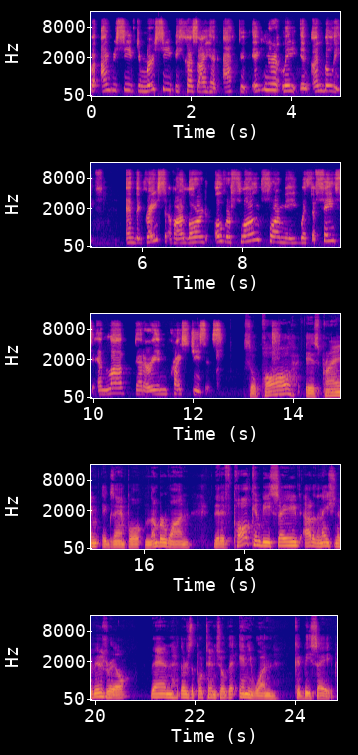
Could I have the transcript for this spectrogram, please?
but I received mercy because I had acted ignorantly in unbelief. And the grace of our Lord overflowed for me with the faith and love that are in Christ Jesus. So Paul is prime example number one that if Paul can be saved out of the nation of Israel, then there's the potential that anyone could be saved.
